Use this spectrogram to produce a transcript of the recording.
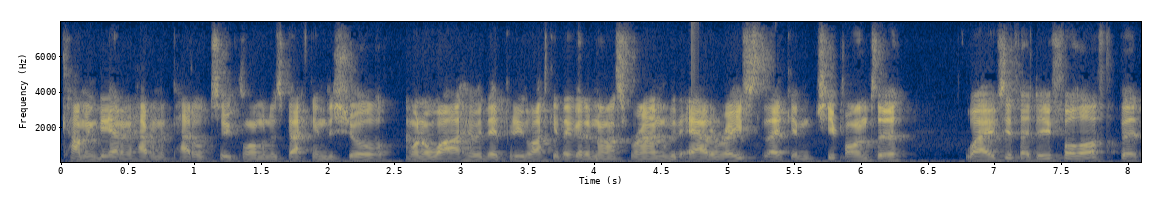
coming down and having to paddle two kilometres back into shore. On Oahu, they're pretty lucky. They've got a nice run with outer reef, so they can chip onto waves if they do fall off. But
